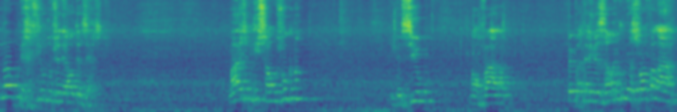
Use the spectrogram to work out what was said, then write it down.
Não é o perfil do general do Exército. Mas o ministro Raul Jugman, imbecil, malvado, foi para a televisão e começou a falar.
